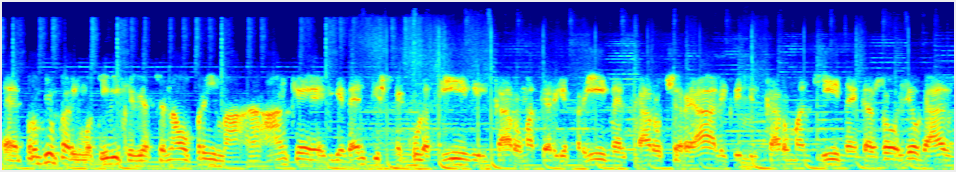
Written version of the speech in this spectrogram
eh, proprio per i motivi che vi accennavo prima, eh, anche gli eventi speculativi, il caro materie prime, il caro cereali, quindi il caro mangime, gasolio, gas,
